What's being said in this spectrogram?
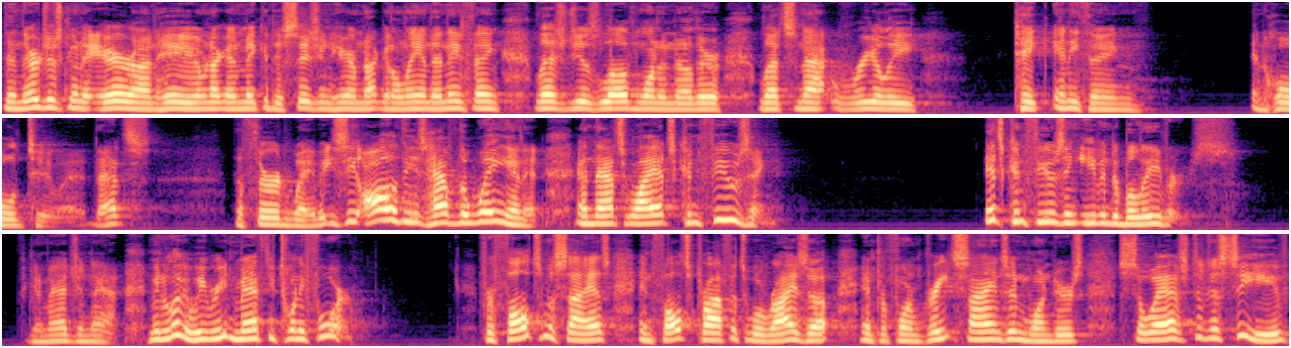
then they're just going to err on, hey, I'm not going to make a decision here. I'm not going to land on anything. Let's just love one another. Let's not really take anything and hold to it. That's the third way. But you see, all of these have the way in it, and that's why it's confusing. It's confusing even to believers, if you can imagine that. I mean, look, at we read in Matthew 24. For false messiahs and false prophets will rise up and perform great signs and wonders so as to deceive,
